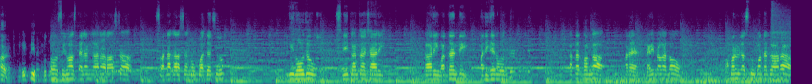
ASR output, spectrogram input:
ఉత్తమ్ శ్రీనివాస్ తెలంగాణ రాష్ట్ర స్వర్ణకార సంఘం ఉపాధ్యక్షులు. ఈరోజు శ్రీకాంతాచారి గారి వర్ధంతి పదిహేనవ సందర్భంగా మరి కరీంనగర్లో అమరవీర స్థూపం దగ్గర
